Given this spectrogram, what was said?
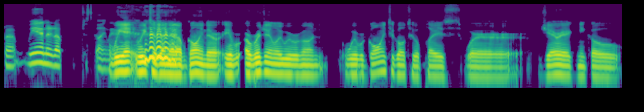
But we ended up just going there. We we just ended up going there. It- originally, we were going we were going to go to a place where Jarek, Nico,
